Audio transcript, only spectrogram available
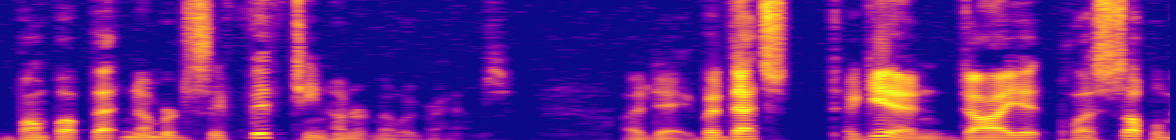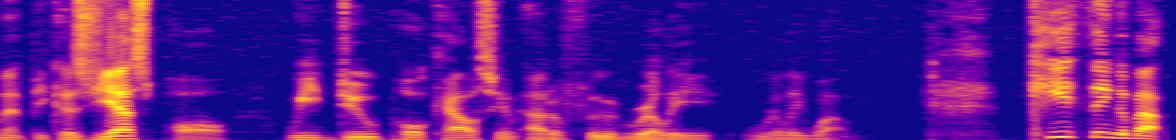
bump up that number to say 1500 milligrams a day. But that's, again, diet plus supplement because yes, Paul, we do pull calcium out of food really, really well. Key thing about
